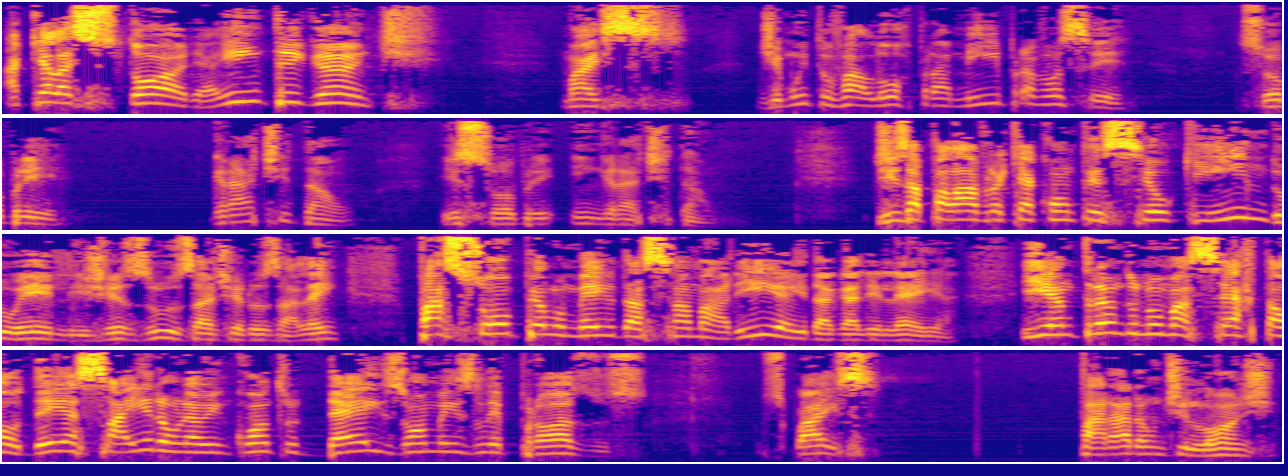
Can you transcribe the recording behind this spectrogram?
aquela história intrigante, mas de muito valor para mim e para você, sobre gratidão e sobre ingratidão. Diz a palavra que aconteceu que indo ele, Jesus, a Jerusalém, passou pelo meio da Samaria e da Galileia, e entrando numa certa aldeia, saíram-lhe ao encontro dez homens leprosos, os quais pararam de longe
